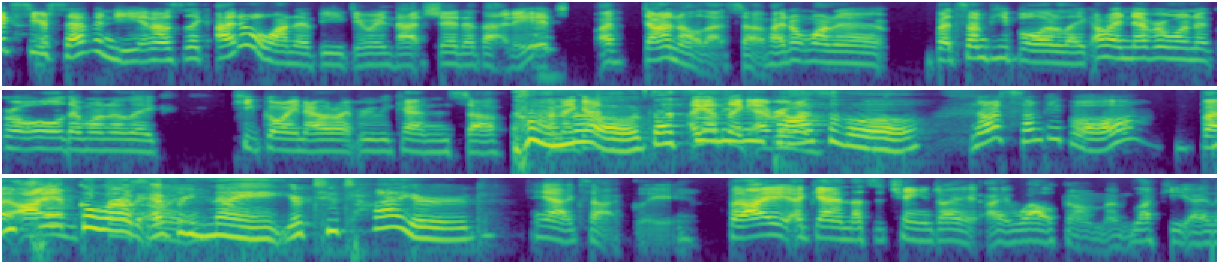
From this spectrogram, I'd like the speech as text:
60 or 70. And I was like, I don't want to be doing that shit at that age. I've done all that stuff. I don't want to but some people are like, Oh, I never want to grow old. I want to like keep going out every weekend and stuff. Oh And I guess- no, that's I guess, like, even possible. No, it's some people. But you I can't am go out every night. You're too tired. Yeah, exactly. But I again, that's a change I I welcome. I'm lucky. I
